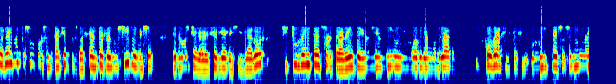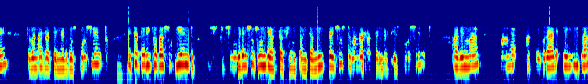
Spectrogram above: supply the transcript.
que realmente es un porcentaje pues bastante reducido, en eso tenemos que agradecerle al legislador. Si tú rentas a través de Airbnb un inmueble amoblado cobras hasta cinco mil pesos en un mes, te van a retener 2%. Esta tarifa va subiendo. Si tus ingresos son de hasta 50 mil pesos, te van a retener 10%. Además, van a cobrar el IVA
